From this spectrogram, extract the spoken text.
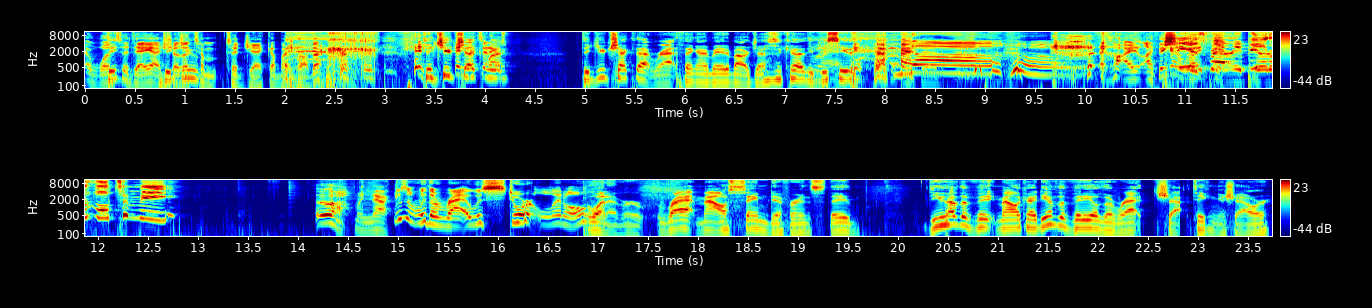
once Did- a day I did show you- that to to Jacob, my brother. Did you check that's my Did you check that rat thing I made about Jessica? Did you see that? No. I, I think she I is liked very beautiful to me. Ugh, my neck. It wasn't with a rat. It was Stuart Little. Whatever. Rat, mouse, same difference. They. Do you have the vi- Malachi? Do you have the video of the rat sha- taking a shower?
